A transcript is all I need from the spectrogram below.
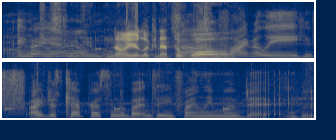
I'll Here I just leave you am. No, you're looking at the Oh, wall. Finally, he f- I just kept pressing the buttons and he finally moved it.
